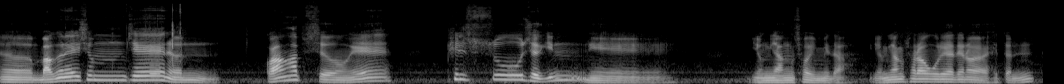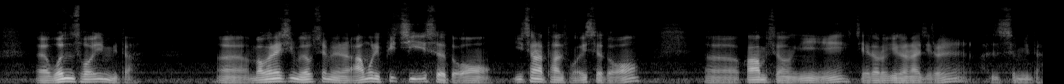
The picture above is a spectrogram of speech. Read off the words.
어, 마그네슘제는 광합성의 필수적인 예, 영양소입니다. 영양소라고 그래야 되나 했던 어, 원소입니다. 어, 마그네슘이 없으면 아무리 빛이 있어도 이산화탄소가 있어도 어, 광합성이 제대로 일어나지를 않습니다.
